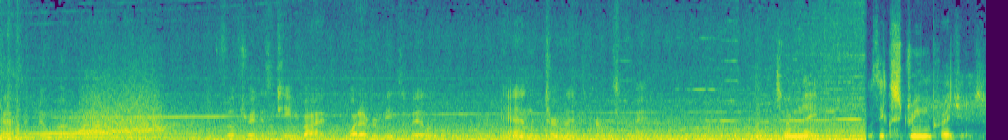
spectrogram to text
path at Nu Mung Infiltrate his team by whatever means available. And terminate the colonel's command. Terminate with extreme prejudice.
